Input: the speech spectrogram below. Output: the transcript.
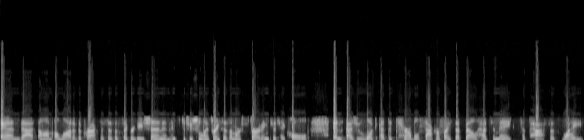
And that um, a lot of the practices of segregation and institutionalized racism are starting to take hold. And as you look at the terrible sacrifice that Belle had to make to pass as white,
